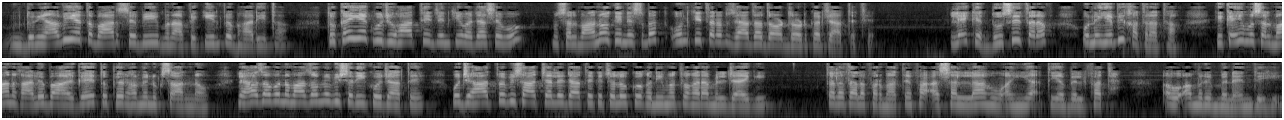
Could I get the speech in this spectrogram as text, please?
دنیاوی اعتبار سے بھی منافقین پہ بھاری تھا۔ تو کئی ایک وجوہات تھی جن کی وجہ سے وہ مسلمانوں کی نسبت ان کی طرف زیادہ دوڑ دوڑ کر جاتے تھے۔ لیکن دوسری طرف انہیں یہ بھی خطرہ تھا کہ کہیں مسلمان غالب آ گئے تو پھر ہمیں نقصان نہ ہو۔ لہٰذا وہ نمازوں میں بھی شریک ہو جاتے، وہ جہاد پہ بھی ساتھ چلے جاتے کہ چلو کوئی غنیمت وغیرہ مل جائے گی۔ تو اللہ تعالیٰ فرماتے فص اللہ بال فتح او امر ہی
